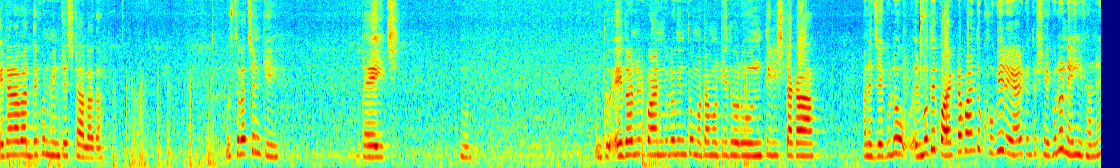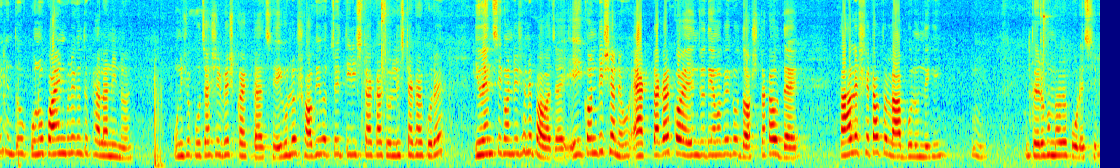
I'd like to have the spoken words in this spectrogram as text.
এটার আবার দেখুন মিন্টেজটা আলাদা। বুঝতে পারছেন কি? এটা এইচ হুম। কিন্তু এই ধরনের কয়েনগুলো কিন্তু মোটামুটি ধরুন তিরিশ টাকা মানে যেগুলো, এর মধ্যে কয়েকটা কয়েন তো খুবই রেয়ার কিন্তু সেগুলো নেই এখানে, কিন্তু কোনো কয়েনগুলো কিন্তু ফেলানি নয়। উনিশশো পঁচাশির বেশ কয়েকটা আছে, এগুলো সবই হচ্ছে তিরিশ টাকা, চল্লিশ টাকা করে ইউএনসি কন্ডিশনে পাওয়া যায়। এই কন্ডিশনেও এক টাকার কয়েন যদি আমাকে কেউ দশ টাকাও দেয়, তাহলে সেটাও তো লাভ, বলুন দেখি। হুম, কিন্তু এরকমভাবে পড়েছিল।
